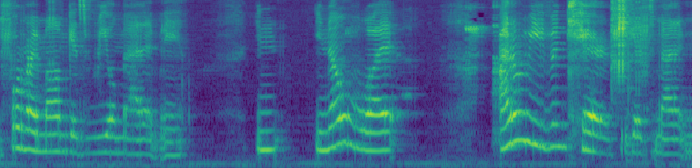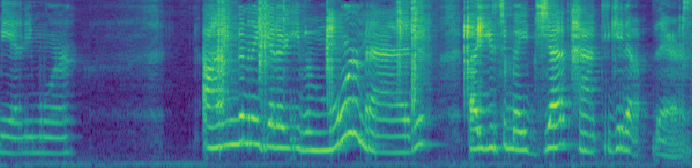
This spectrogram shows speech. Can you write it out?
before my mom gets real mad at me. You, you know what? I don't even care if she gets mad at me anymore. I'm gonna get her even more mad by using my jetpack to get up there.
